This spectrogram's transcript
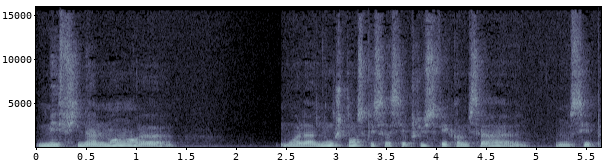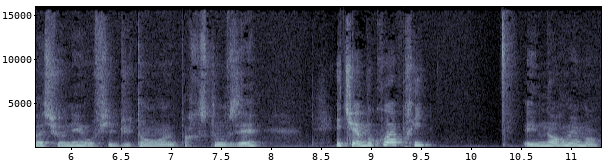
mais finalement, euh, voilà, nous, je pense que ça s'est plus fait comme ça. Euh, on s'est passionné au fil du temps euh, par ce qu'on faisait. Et tu as beaucoup appris Énormément.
